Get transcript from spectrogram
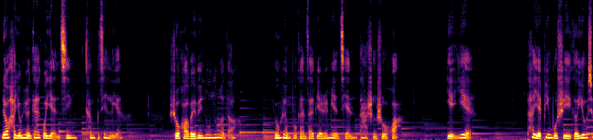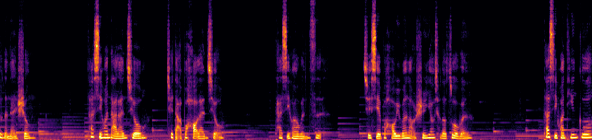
刘海永远盖过眼睛，看不见脸，说话唯唯诺诺的，永远不敢在别人面前大声说话。爷爷，他也并不是一个优秀的男生，他喜欢打篮球，却打不好篮球。他喜欢文字。却写不好语文老师要求的作文。他喜欢听歌，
